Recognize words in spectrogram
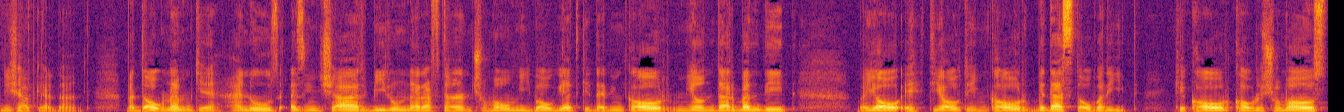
دیشب کردند. و دانم که هنوز از این شهر بیرون نرفتند. شما میباید که در این کار میان در بندید و یا احتیاط این کار به دست آورید که کار کار شماست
